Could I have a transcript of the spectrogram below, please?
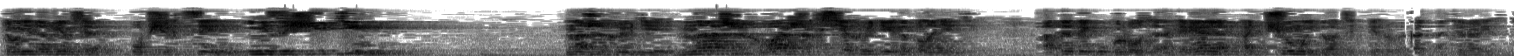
то мы не добьемся общих целей и не защитим наших людей, наших, ваших, всех людей на планете от этой угрозы, от реально от чумы 21 от, от терроризма.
